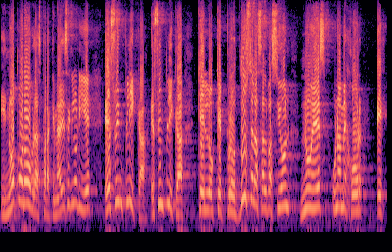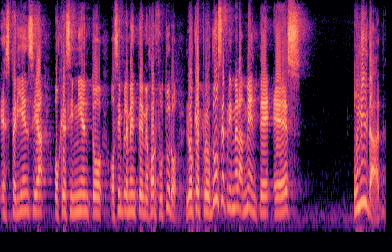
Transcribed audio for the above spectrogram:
y no por obras para que nadie se gloríe, eso implica, eso implica que lo que produce la salvación no es una mejor experiencia o crecimiento o simplemente mejor futuro. Lo que produce primeramente es humildad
